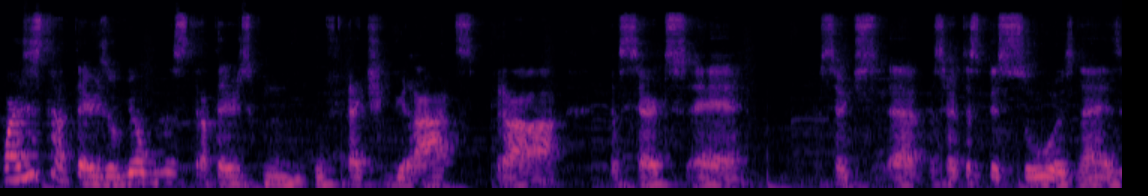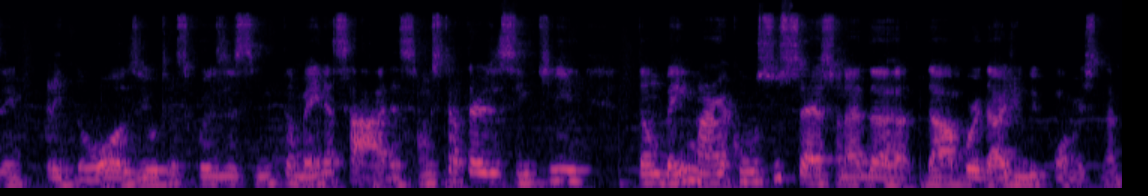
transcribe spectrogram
quais estratégias? Eu vi algumas estratégias com, com frete grátis para certos, é, certos, é, certas pessoas, né? Exemplo, para idosos e outras coisas assim também nessa área. São estratégias assim que também marcam o sucesso, né? Da, da abordagem do e-commerce, né?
